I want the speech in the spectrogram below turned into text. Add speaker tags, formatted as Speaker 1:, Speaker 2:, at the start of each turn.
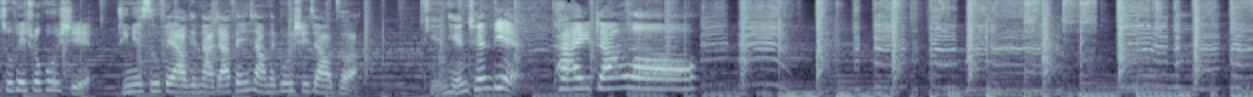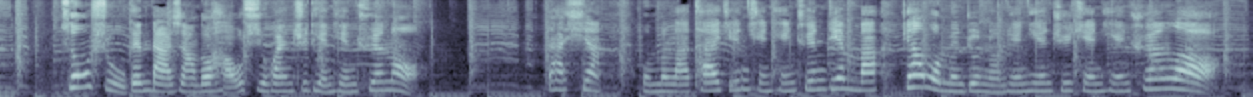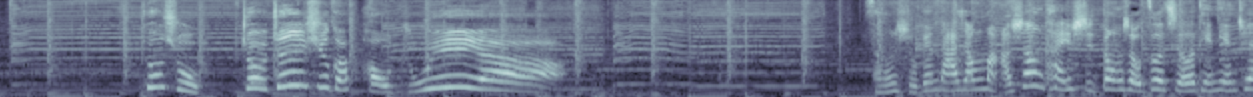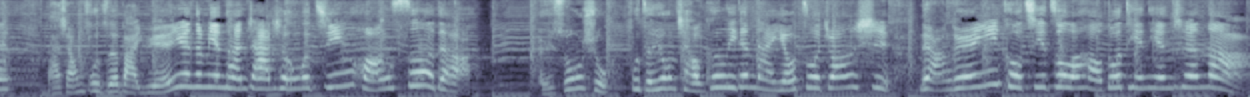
Speaker 1: 苏菲说故事。今天苏菲要跟大家分享的故事叫做《甜甜圈店开张喽》。松鼠跟大象都好喜欢吃甜甜圈哦。大象，我们来开间甜甜圈店吧，这样我们就能天天吃甜甜圈了。
Speaker 2: 松鼠。这真是个好主意呀！
Speaker 1: 松鼠跟大象马上开始动手做起了甜甜圈。大象负责把圆圆的面团炸成了金黄色的，而松鼠负责用巧克力跟奶油做装饰。两个人一口气做了好多甜甜圈呢。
